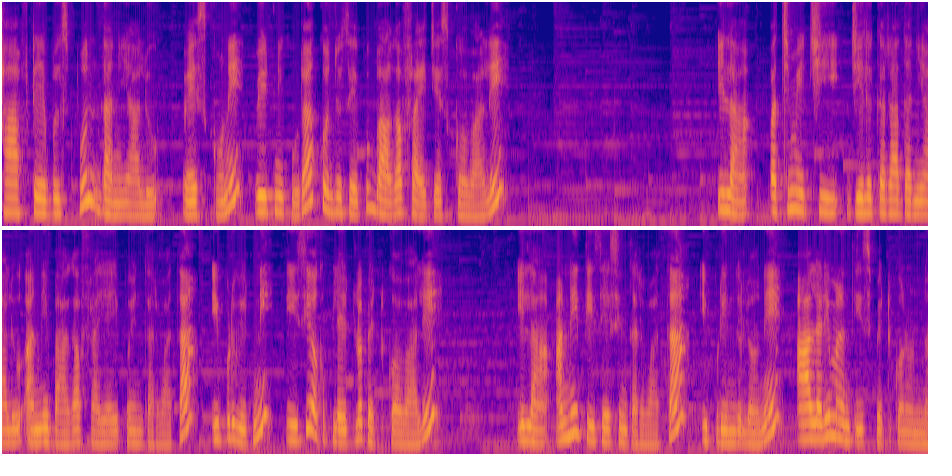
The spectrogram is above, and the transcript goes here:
హాఫ్ టేబుల్ స్పూన్ ధనియాలు వేసుకొని వీటిని కూడా కొంచెం సేపు బాగా ఫ్రై చేసుకోవాలి. ఇలా పచ్చిమిర్చి జీలకర్ర ధనియాలు అన్ని బాగా ఫ్రై అయిపోయిన తర్వాత ఇప్పుడు వీటిని తీసి ఒక ప్లేట్లో పెట్టుకోవాలి. ఇలా అన్ని తీసేసిన తర్వాత ఇప్పుడు ఇందులోనే ఆల్రెడీ మనం తీసి పెట్టుకొని ఉన్న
